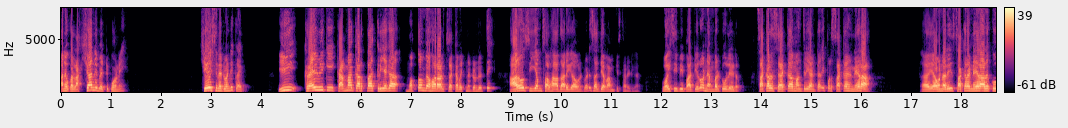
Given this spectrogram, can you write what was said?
అనే ఒక లక్ష్యాన్ని పెట్టుకొని చేసినటువంటి క్రైమ్. ఈ క్రైమ్కి కర్మకర్త క్రియగా మొత్తం వ్యవహారాలు చక్కబెట్టినటువంటి వ్యక్తి ఆ రోజు సీఎం సలహాదారిగా ఉన్నటువంటి సజ్జల రామకృష్ణారెడ్డి గారు. వైసీపీ పార్టీలో నెంబర్ టూ లీడర్. సకల శాఖ మంత్రి అంటారు ఇప్పుడు సకల నేర ఆ, ఏమన్నారు సకల నేరాలకు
